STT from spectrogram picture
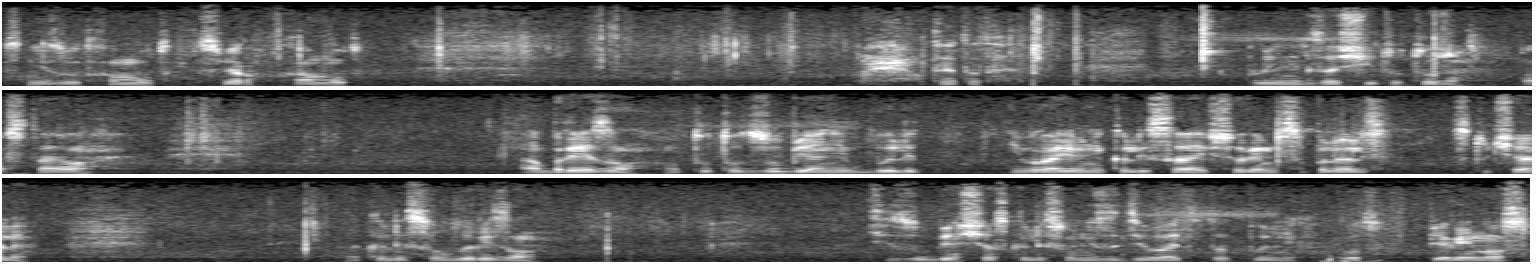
Снизу вот хомут, сверху хомут. Вот этот пыльник защиту тоже поставил. Обрезал вот тут вот зубья, они были и в районе колеса, и все время цеплялись, стучали на колесо. Вырезал эти зубья, сейчас колесо не задевает этот пыльник. Вот перенос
